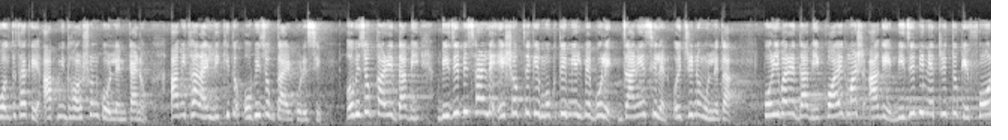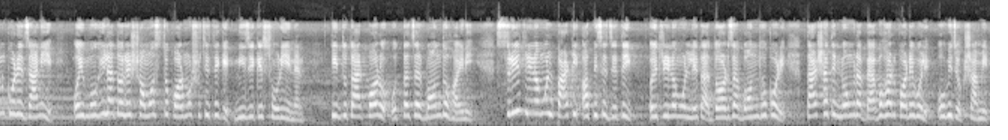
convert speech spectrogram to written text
বলতে থাকে, আপনি ধর্ষণ করলেন কেন? আমি থানায় লিখিত অভিযোগ দায়ের করেছি। অভিযোগকারীর দাবি, বিজেপি ছাড়লে এসব থেকে মুক্তি মিলবে বলে জানিয়েছিলেন ওই তৃণমূল নেতা। পরিবারের দাবি, কয়েক মাস আগে বিজেপি নেতৃত্বকে ফোন করে জানিয়ে ওই মহিলা দলের সমস্ত কর্মসূচি থেকে নিজেকে সরিয়ে নেন। কিন্তু তারপরও অত্যাচার বন্ধ হয়নি। স্ত্রী তৃণমূল পার্টি অফিসে যেতেই ওই তৃণমূল নেতা দরজা বন্ধ করে তার সাথে নোংরা ব্যবহার করে বলে অভিযোগ স্বামীর।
